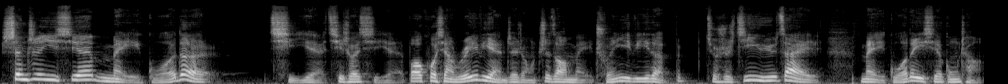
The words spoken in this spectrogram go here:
甚至一些美国的企业、汽车企业，包括像 Rivian 这种制造美纯 EV 的，就是基于在美国的一些工厂，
